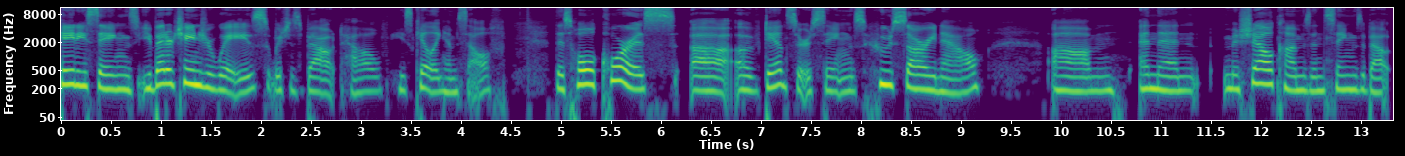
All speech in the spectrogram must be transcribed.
Katie sings You Better Change Your Ways, which is about how he's killing himself. This whole chorus uh, of dancers sings Who's Sorry Now? Um, and then Michelle comes and sings about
